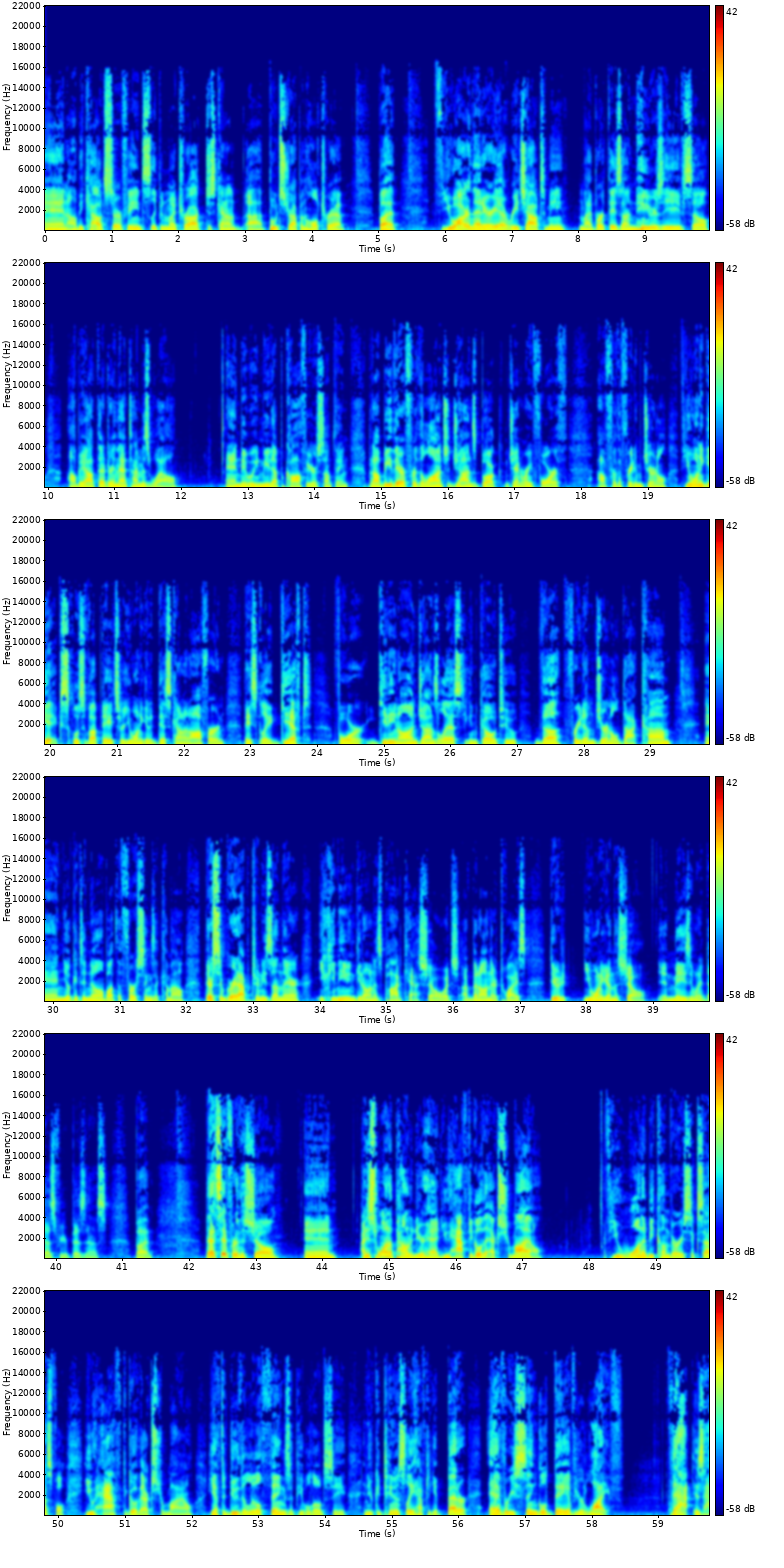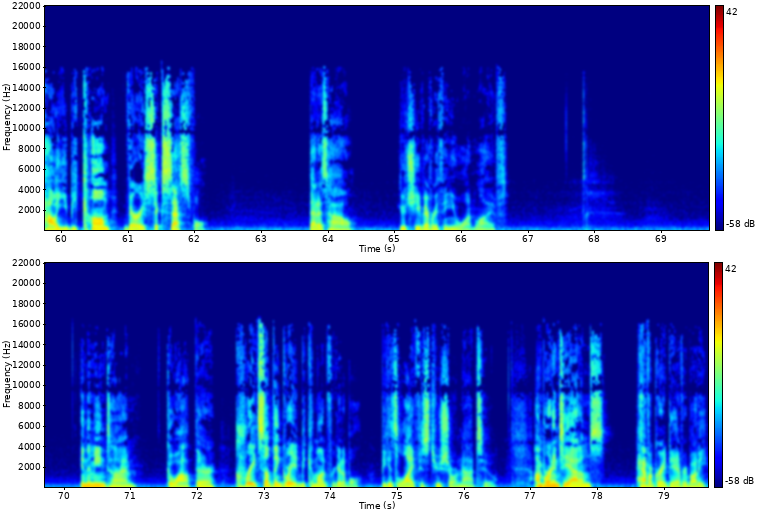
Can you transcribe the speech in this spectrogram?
and I'll be couch surfing, sleeping in my truck, just kind of uh, bootstrapping the whole trip. But if you are in that area, reach out to me. My birthday's on New Year's Eve, so I'll be out there during that time as well. And maybe we can meet up coffee or something. But I'll be there for the launch of John's book, January 4th, out for the Freedom Journal. If you want to get exclusive updates or you want to get a discounted offer and basically a gift for getting on John's list, you can go to thefreedomjournal.com and you'll get to know about the first things that come out. There's some great opportunities on there. You can even get on his podcast show, which I've been on there twice. Dude, you want to get on the show. Amazing what it does for your business. But that's it for the show. And I just want to pound in your head. You have to go the extra mile. If you want to become very successful, you have to go the extra mile. You have to do the little things that people don't see, and you continuously have to get better every single day of your life. That is how you become very successful. That is how you achieve everything you want in life. In the meantime, go out there, create something great, and become unforgettable because life is too short not to. I'm Brandon T. Adams. Have a great day, everybody.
